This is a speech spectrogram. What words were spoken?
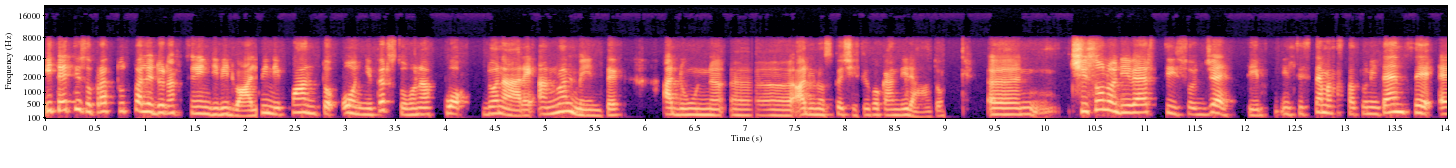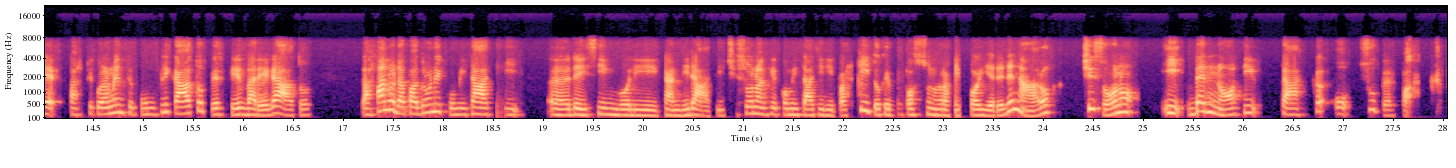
i tetti soprattutto alle donazioni individuali, quindi quanto ogni persona può donare annualmente ad, un, eh, ad uno specifico candidato. Eh, ci sono diversi soggetti, il sistema statunitense è particolarmente complicato perché è variegato, la fanno da padrone i comitati eh, dei singoli candidati, ci sono anche comitati di partito che possono raccogliere denaro, ci sono i ben noti PAC o Super PAC.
